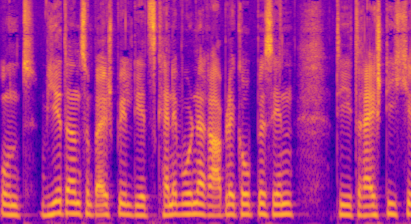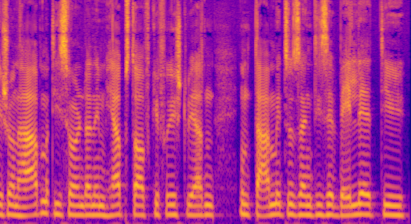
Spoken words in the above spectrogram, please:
Und wir dann zum Beispiel, die jetzt keine vulnerable Gruppe sind, die drei Stiche schon haben, die sollen dann im Herbst aufgefrischt werden und damit sozusagen diese Welle, die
